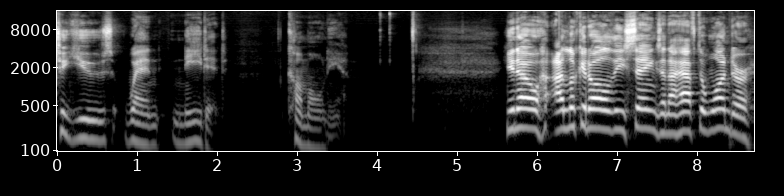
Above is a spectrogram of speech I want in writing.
to use when needed. Come on in. You know, I look at all these things and I have to wonder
